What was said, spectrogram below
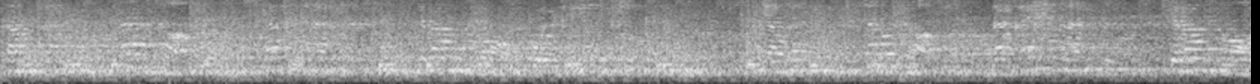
3番サード北村背番号52 4番ショート中山背番号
